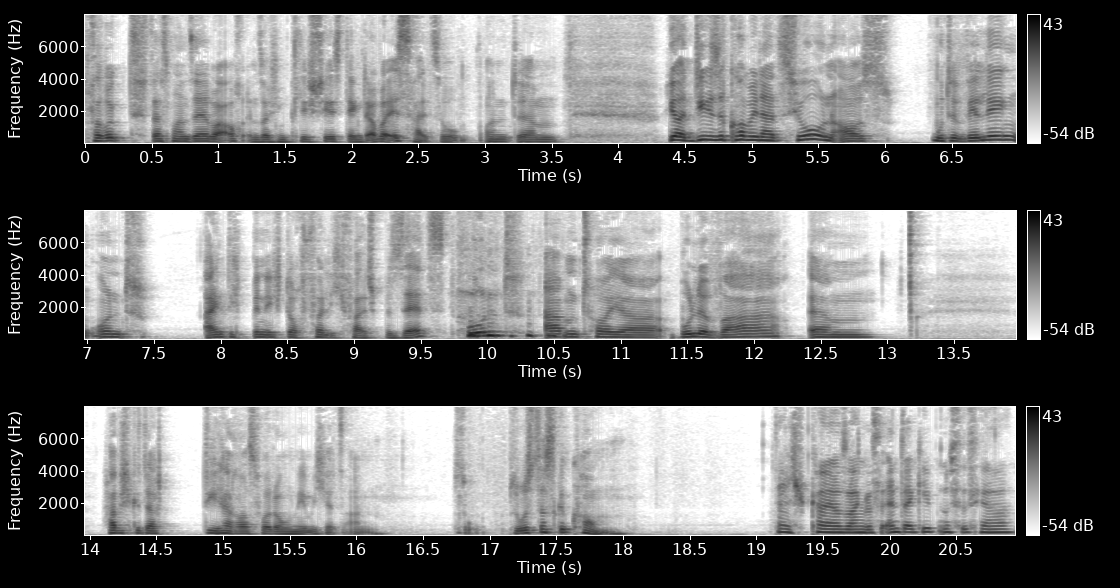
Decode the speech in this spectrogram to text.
Verrückt, dass man selber auch in solchen Klischees denkt, aber ist halt so. Und ähm, ja, diese Kombination aus Ute Willing und eigentlich bin ich doch völlig falsch besetzt und Abenteuer Boulevard, ähm, habe ich gedacht, die Herausforderung nehme ich jetzt an. So, so ist das gekommen. Ja, ich kann ja sagen, das Endergebnis ist ja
